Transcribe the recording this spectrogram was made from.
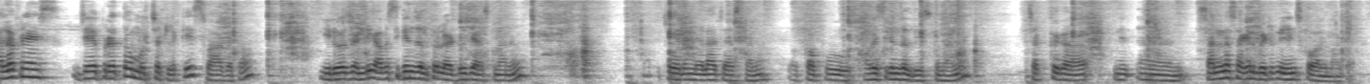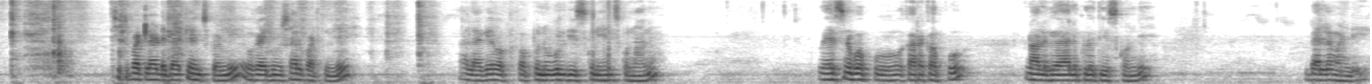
హలో ఫ్రెండ్స్ జయప్రతో ముచ్చట్లకి స్వాగతం. ఈరోజు అండి అవిసి గింజలతో లడ్డు చేస్తున్నాను. చూడండి ఎలా చేస్తాను. ఒక కప్పు అవిసి గింజలు తీసుకున్నాను. చక్కగా సన్న సగం పెట్టుకుని వేయించుకోవాలన్నమాట. చిట్టుపట్లాడేదాకా వేయించుకోండి. ఒక ఐదు నిమిషాలు పడుతుంది. అలాగే ఒక కప్పు నువ్వులు తీసుకుని వేయించుకున్నాను. వేరుశనగపప్పు ఒక అరకప్పు నాలుగు యాలకులు తీసుకోండి. బెల్లం అండి.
